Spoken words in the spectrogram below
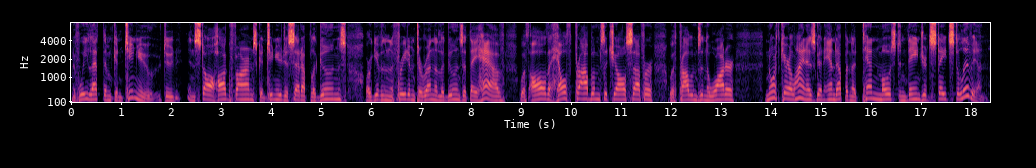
if we let them continue to install hog farms, continue to set up lagoons, or give them the freedom to run the lagoons that they have with all the health problems that you all suffer, with problems in the water, North Carolina is going to end up in the 10 most endangered states to live in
